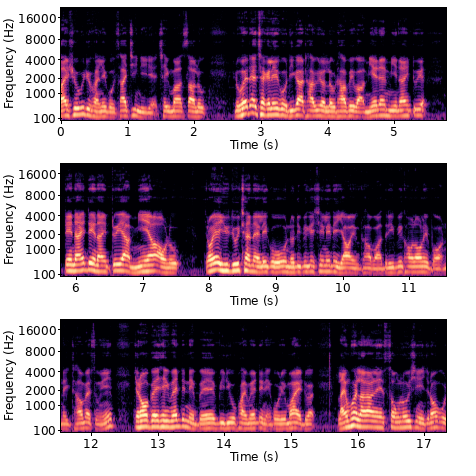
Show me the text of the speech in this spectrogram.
live show video file လေးကိုစကြည့်နေတဲ့အချိန်မှစလို့လိုအပ်တဲ့အချက်ကလေးကိုအဓိကထားပြီးတော့လှုပ်ထားပေးပါအမြဲတမ်းမြင်တိုင်းတွေ့တင်တိုင်းတင်တိုင်းတွေ့ရမြင်ရအောင်လို့ ကျွန်တော်ရဲ့ YouTube channel လေးကို notification လေးတွေရအောင်ယူထားပါသတိပေးခေါင်းလောင်းလေးပေါ့နှိပ်ထားမယ်ဆိုရင်ကျွန်တော်ဘယ်ချိန်ပဲတင်နေဘယ် video file ပဲတင်နေအကိုဒီမရဲ့အတွက် line ဖွင့်လာတာနဲ့စုံလို့ရှိရင်ကျွန်တော်ကို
